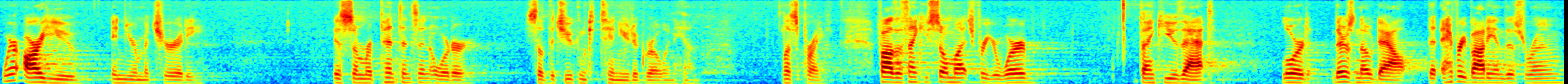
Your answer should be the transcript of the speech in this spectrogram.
Where are you in your maturity? Is some repentance in order so that you can continue to grow in Him? Let's pray. Father, thank you so much for your word. Thank you that, Lord, there's no doubt that everybody in this room,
